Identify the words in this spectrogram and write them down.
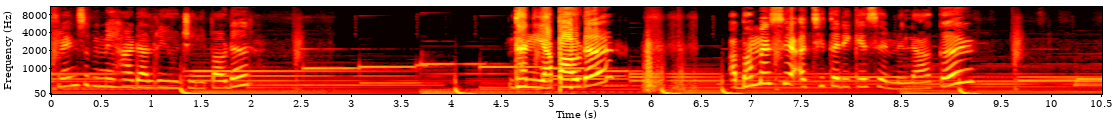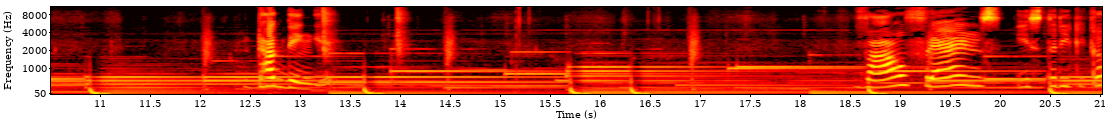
फ्रेंड्स, अभी मैं यहाँ डाल रही हूँ चिली पाउडर धनिया पाउडर अब हम इसे अच्छी तरीके से मिलाकर ढक देंगे। वाह फ्रेंड्स इस तरीके का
